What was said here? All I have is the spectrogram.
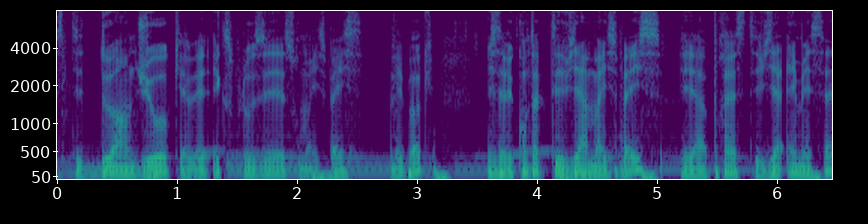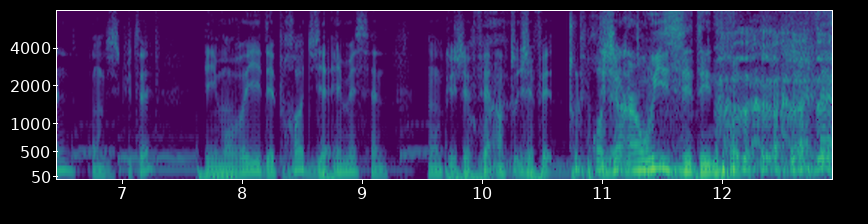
C'était deux un duo qui avait explosé sur MySpace à l'époque. Ils avaient contacté via MySpace et après c'était via MSN qu'on discutait. Et ils m'ont envoyé des prods via MSN. Donc j'ai fait un, tout- j'ai fait tout le projet. Déjà, un whiz, c'était une prod.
